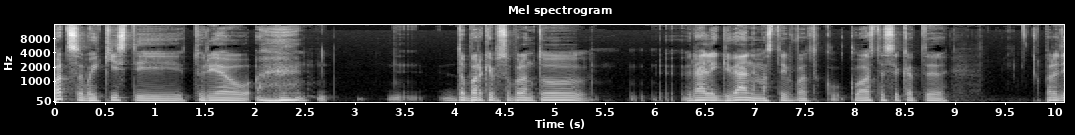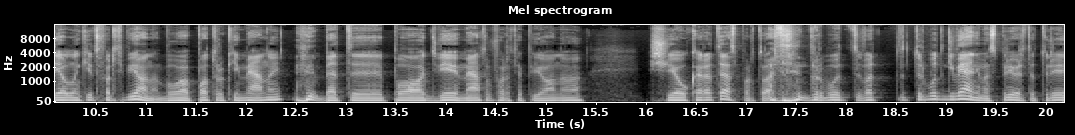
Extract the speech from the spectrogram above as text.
pats vaikystėje turėjau, dabar kaip suprantu, realiai gyvenimas taip pat klostėsi, kad pradėjau lankyti fortepijoną. Buvo potrukiai menui, bet po dviejų metų fortepijono išėjau karate sportuoti. turbūt, va, turbūt gyvenimas privertė, turi,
